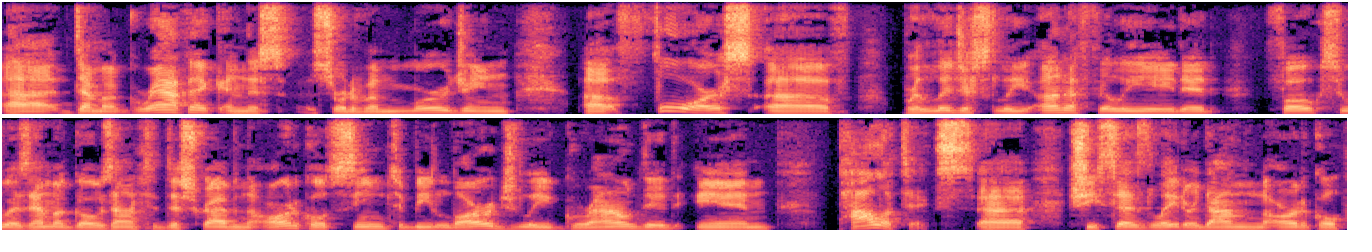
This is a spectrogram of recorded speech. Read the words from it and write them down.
uh, demographic and this sort of emerging uh, force of religiously unaffiliated folks who, as Emma goes on to describe in the article, seem to be largely grounded in politics. Uh, she says later down in the article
